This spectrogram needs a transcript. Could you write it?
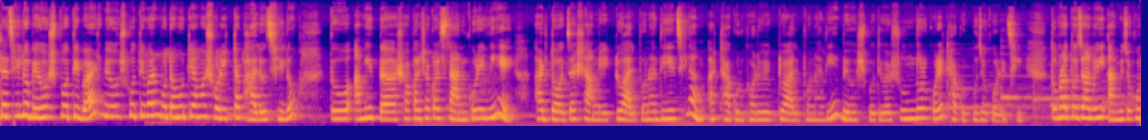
দিনটা ছিল বৃহস্পতিবার। বৃহস্পতিবার মোটামুটি আমার শরীরটা ভালো ছিল। তো আমি সকাল সকাল স্নান করে নিয়ে আর দরজার সামনে একটু আলপনা দিয়েছিলাম আর ঠাকুর ঘরেও একটু আলপনা দিয়ে বৃহস্পতিবার সুন্দর করে ঠাকুর পুজো করেছি। তোমরা তো জানোই আমি যখন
